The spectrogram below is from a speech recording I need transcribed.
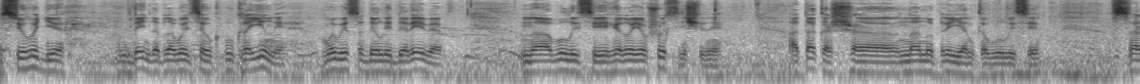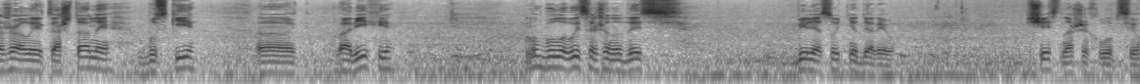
Сьогодні День добровольця України. Ми висадили дерев'я на вулиці Героїв Шостінщини, а також е, на Нупрієнка вулиці. Сажали каштани, бузки, е, оріхи. Ну, було висаджено десь біля сотні дерев. В честь наших хлопців.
